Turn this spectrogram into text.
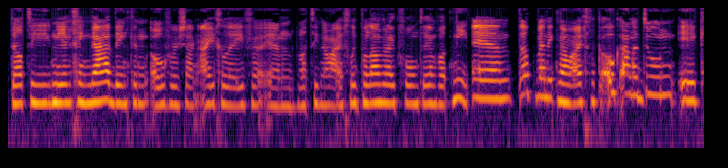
dat hij meer ging nadenken over zijn eigen leven. En wat hij nou eigenlijk belangrijk vond en wat niet. En dat ben ik nou eigenlijk ook aan het doen. Ik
